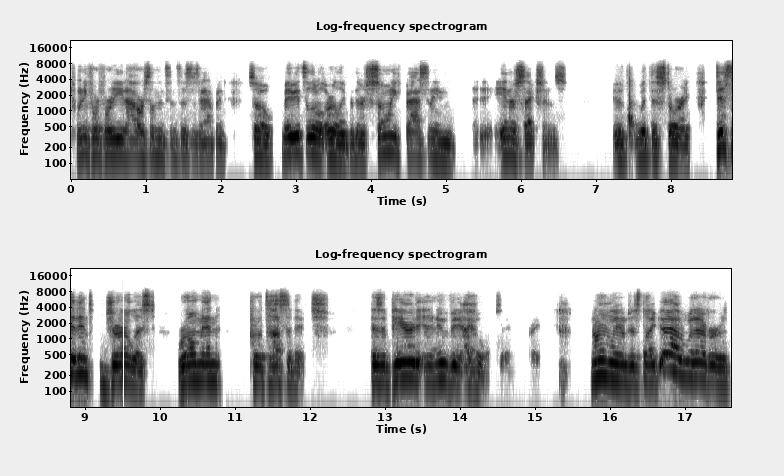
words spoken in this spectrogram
24, 48 hours, something since this has happened. So maybe it's a little early, but there's so many fascinating intersections with, with this story. Dissident journalist Roman Protasevich has appeared in a new video. I hope I'm saying. Normally, I'm just like, yeah, whatever. You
